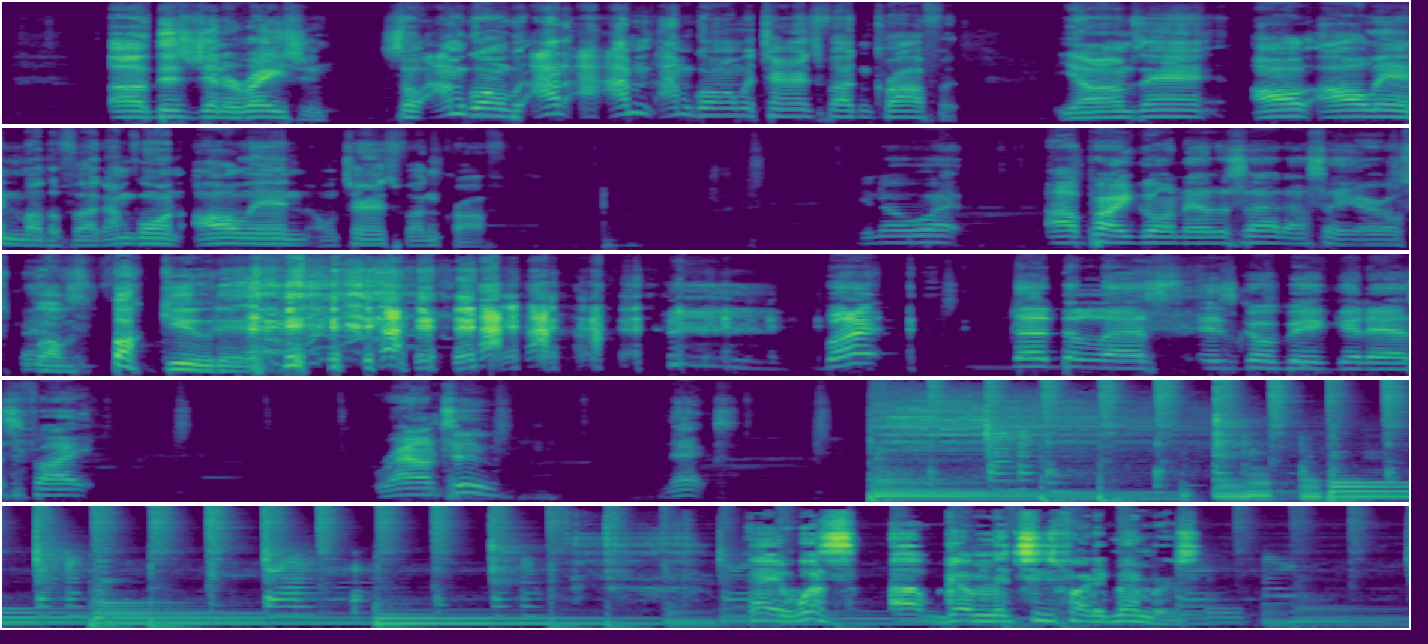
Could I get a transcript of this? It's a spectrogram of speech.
of this generation. So I'm going with I, I I'm I'm going with Terrence fucking Crawford. You know what I'm saying? All all in, motherfucker. I'm going all in on Terrence fucking Crawford. You know what? I'll probably go on the other side. I'll say Errol Spence. Well, fuck you then. but nonetheless, it's gonna be a good ass fight. Round two. Next. Hey, what's up, Government Cheese Party members?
